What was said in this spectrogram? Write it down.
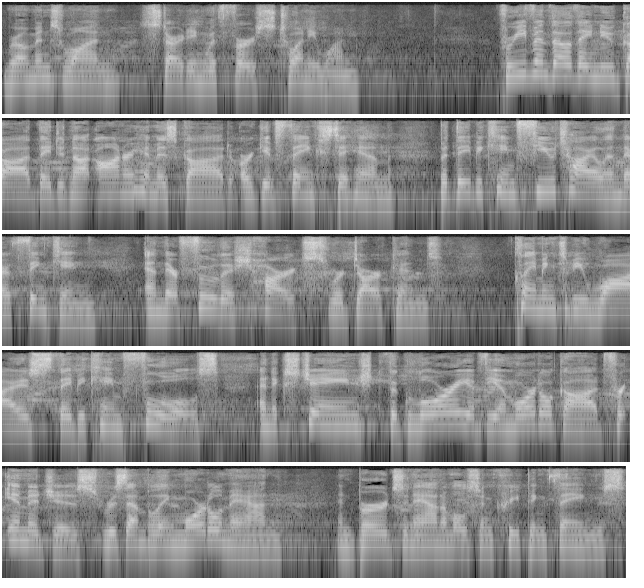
Romans 1, starting with verse 21. For even though they knew God, they did not honor him as God or give thanks to him, but they became futile in their thinking, and their foolish hearts were darkened. Claiming to be wise, they became fools and exchanged the glory of the immortal God for images resembling mortal man and birds and animals and creeping things.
